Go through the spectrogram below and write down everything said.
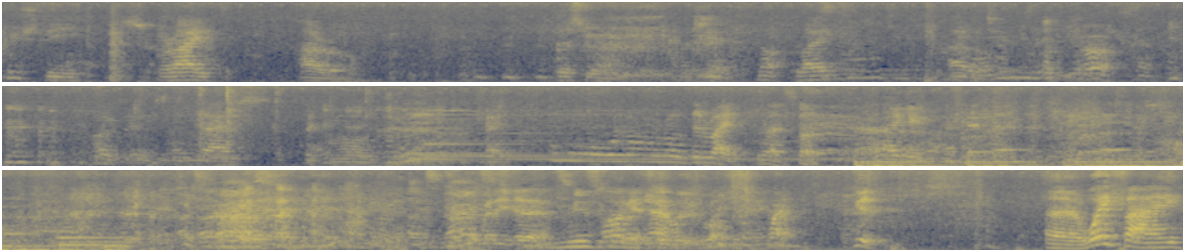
push the right arrow. This one. Okay. No, right arrow. Okay. Sometimes technology. Okay. Oh no, no, no, the right. Right. Sorry. Again. That's nice. Music Okay, now we- right. Good. Uh, Wi-Fi.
